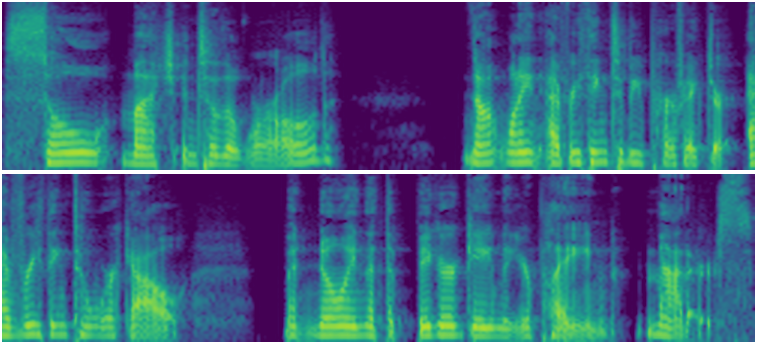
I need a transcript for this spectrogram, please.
so much into the world, not wanting everything to be perfect or everything to work out, but knowing that the bigger game that you're playing matters.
